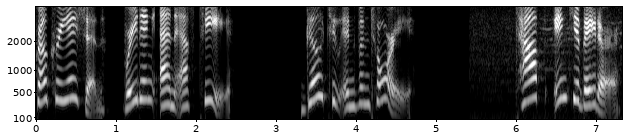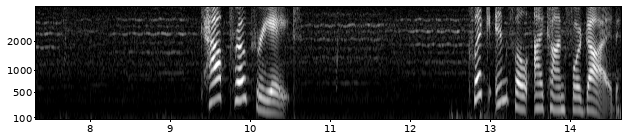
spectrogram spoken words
Procreation, breeding NFT. Go to inventory. Tap incubator. Tap procreate. Click info icon for guide.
